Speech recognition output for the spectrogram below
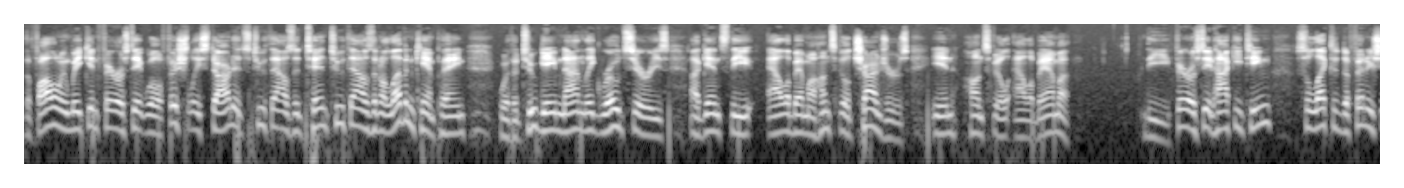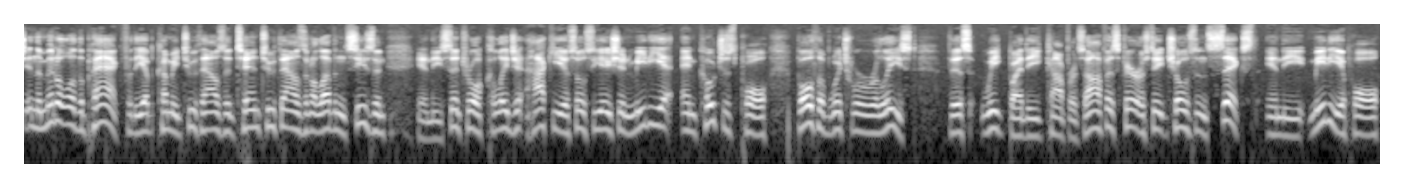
The following weekend, Ferris State will officially start its 2010 2011 campaign with a two game non league road series against the Alabama Huntsville Chargers in Huntsville, Alabama. The Ferris State hockey team selected to finish in the middle of the pack for the upcoming 2010 2011 season in the Central Collegiate Hockey Association Media and Coaches Poll, both of which were released this week by the conference office. Ferris State chosen sixth in the media poll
